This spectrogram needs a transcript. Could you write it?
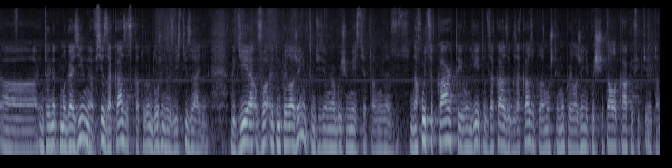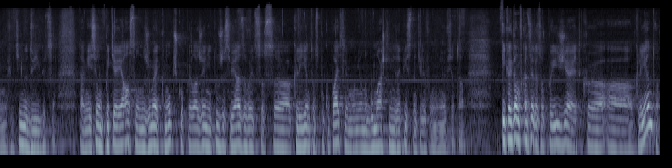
а, интернет-магазина все заказы, с которыми он должен развести за день где в этом приложении, в автоматизированном рабочем месте, там, знаю, находится карта, и он едет от заказа к заказу, потому что ему приложение посчитало, как эффективно, там, эффективно двигаться. Там, если он потерялся, он нажимает кнопочку в приложении, тут же связывается с э, клиентом, с покупателем, у него на бумажке не записано телефон, у него все там. И когда он в конце концов приезжает к а, клиенту,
